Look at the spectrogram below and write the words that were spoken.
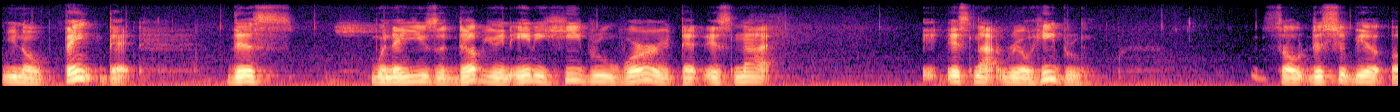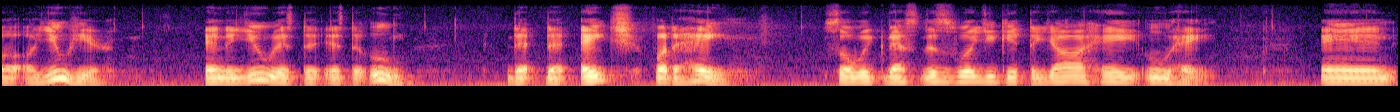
you know, think that this, when they use a W in any Hebrew word, that it's not it's not real Hebrew. So this should be a, a, a U here, and the U is the is the U, the the H for the hay. So we, that's this is where you get the Yah Hey Hey, and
